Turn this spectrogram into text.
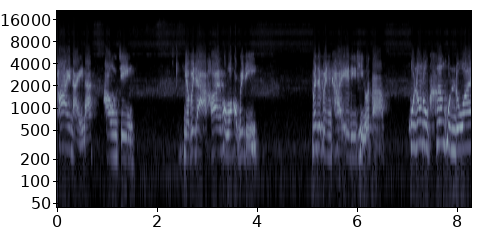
ค่ายไหนนะ เอาจริง อย่าไปด่าค่ายเพราะว่าเขาไม่ดี ไม่จะเป็นค่าย ADT ก็ตาม คุณต้องดูเครื่องคุณด้วย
